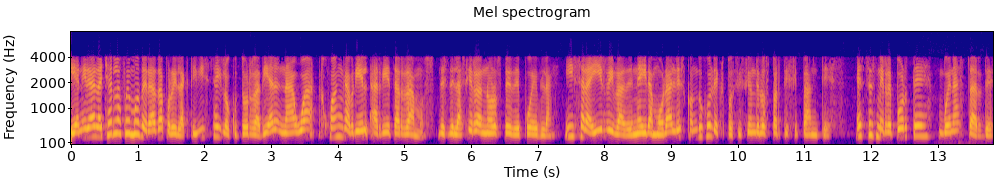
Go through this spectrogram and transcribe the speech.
Dianira, la charla fue moderada por el activista y locutor radial Nahua Juan Gabriel Arrieta Ramos, desde la Sierra Norte de Puebla, y Saraí Rivadeneira Morales condujo la exposición de los participantes. Este es mi reporte. Buenas tardes.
